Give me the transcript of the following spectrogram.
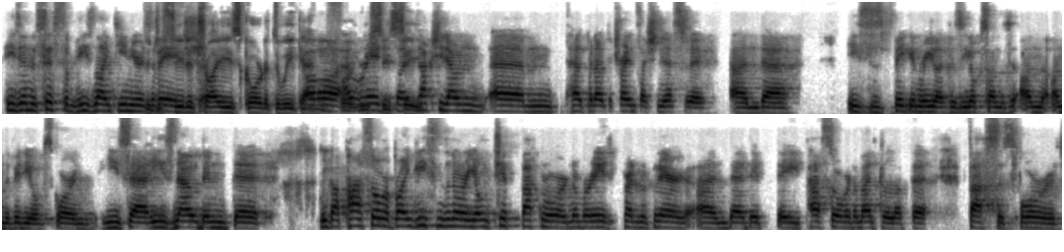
he's in the system. He's 19 years of age. Did you see the try he scored at the weekend? Oh, outrageous! I was actually down um, helping out the train session yesterday, and uh, he's as big in real life as he looks on on on the video scoring. He's uh, he's now been the he got passed over. Brian Gleeson's another young chip back rower, number eight, incredible player, and uh, they they passed over the mantle of the fastest forward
